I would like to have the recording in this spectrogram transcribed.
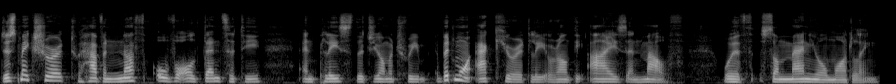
Just make sure to have enough overall density and place the geometry a bit more accurately around the eyes and mouth with some manual modeling.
